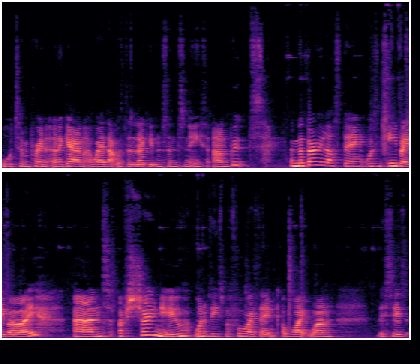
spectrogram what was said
autumn print and again I wear that with the leggings underneath and boots. And the very last thing was an eBay buy and I've shown you one of these before I think, a white one. This is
